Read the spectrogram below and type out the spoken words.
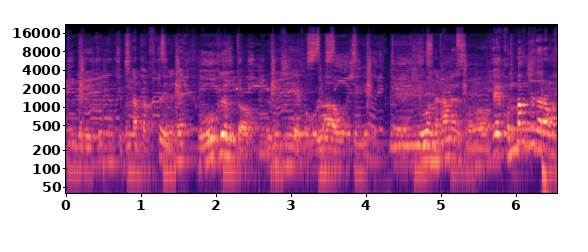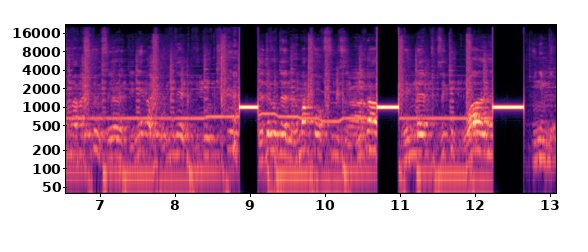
분들이 조금 기분 나쁠 수도 있는데 조금 더 음지에서 올라오시길 네, 기원을 하면서. 되게 건방지다라고 생각할 수도 있어요. 니네가 뭔데 누굴 키워 제대로 된 음악도 없으면서 네가 랩저 새끼 뭐하는 형님들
